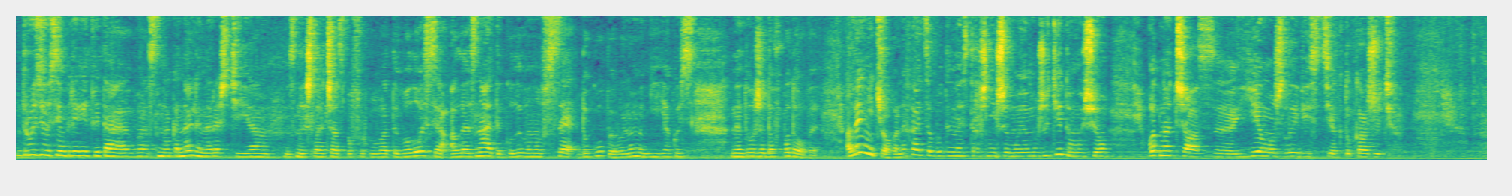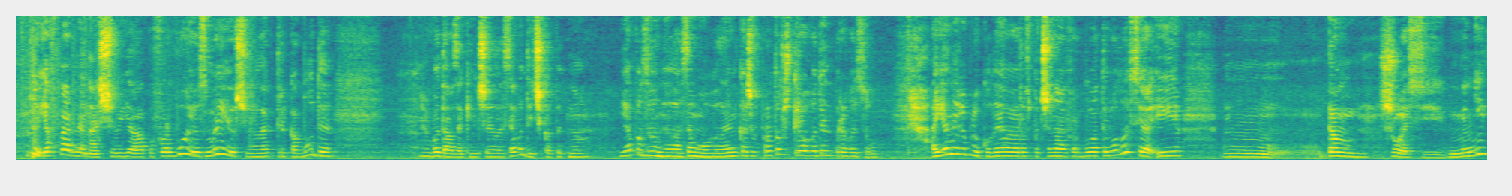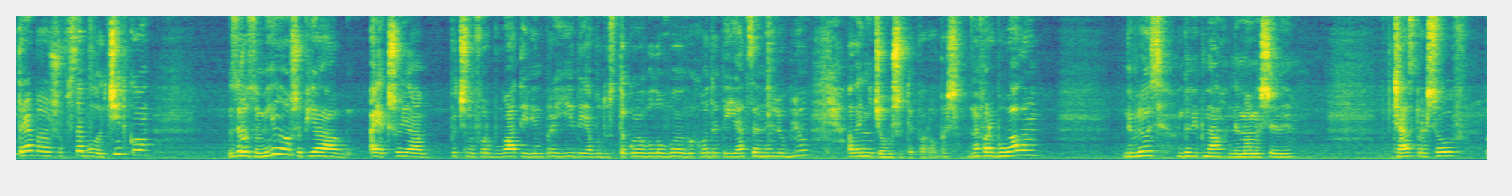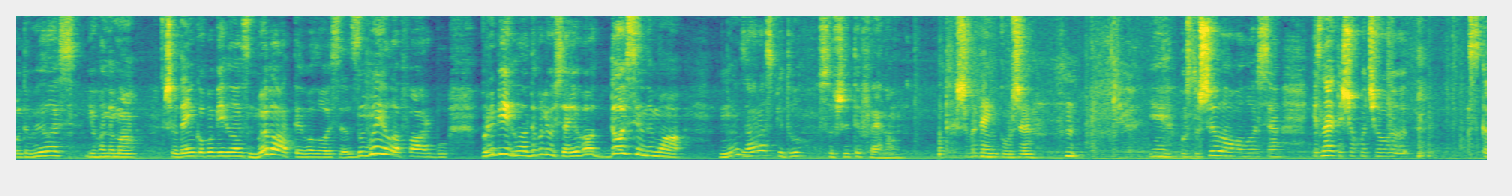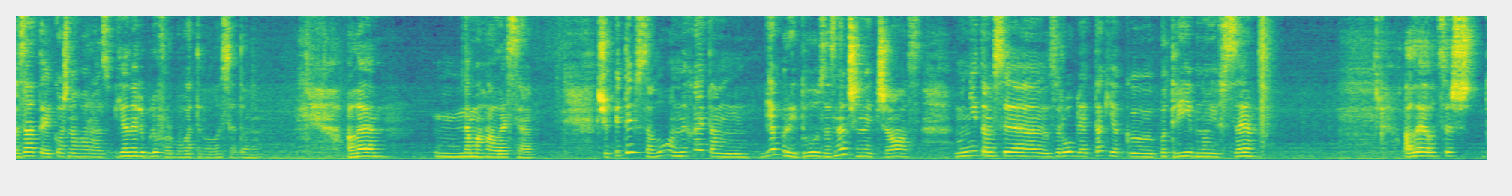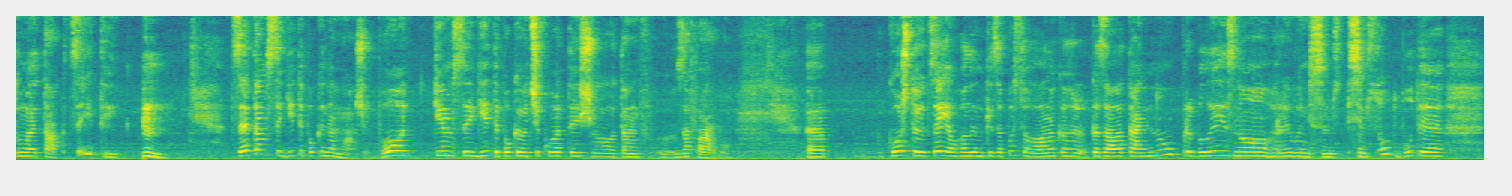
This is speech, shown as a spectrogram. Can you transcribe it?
Друзі, усім привіт! Вітаю вас на каналі. Нарешті я знайшла час пофарбувати волосся, але знаєте, коли воно все докупи, воно мені якось не дуже до вподоби. Але нічого, нехай це буде найстрашніше в моєму житті, тому що водночас е, є можливість, як то кажуть, ну, я впевнена, що я пофарбую, змию, що електрика буде. Вода закінчилася, водичка питна. Я подзвонила, замовила. Він каже, впродовж трьох годин привезу. А я не люблю, коли я розпочинаю фарбувати волосся і там щось. Мені треба, щоб все було чітко, зрозуміло, щоб я. А якщо я почну фарбувати, він приїде, я буду з такою головою виходити, я це не люблю. Але нічого, що ти поробиш. Нафарбувала, дивлюсь до вікна, нема машини. Час пройшов, подивилась, його нема. Швиденько побігла змивати волосся, змила фарбу, прибігла, дивлюся, його досі нема. Ну, зараз піду сушити феном. От швиденько вже і посушила волосся. І знаєте, що хочу сказати кожного разу? Я не люблю фарбувати волосся вдома. Але намагалася щоб піти в салон, нехай там я прийду, зазначений час, мені там все зроблять так, як е, потрібно і все. Але оце ж думаю, так, це йти. Це там сидіти, поки намажуть. Потім сидіти, поки очікувати, що там за фарбу. Коштує це, я в Галинки записувала, вона казала, Тань, ну приблизно гривень 700 буде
